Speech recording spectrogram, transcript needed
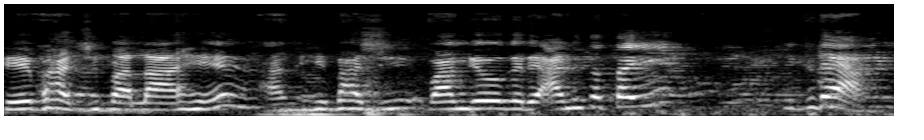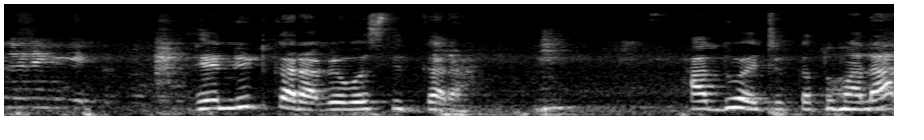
हे. भाजीपाला आहे आणि ही भाजी वांगे वगैरे. आणि तर ताई इकडे हे नीट करा व्यवस्थित करा. हात धुवायचे का तुम्हाला?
